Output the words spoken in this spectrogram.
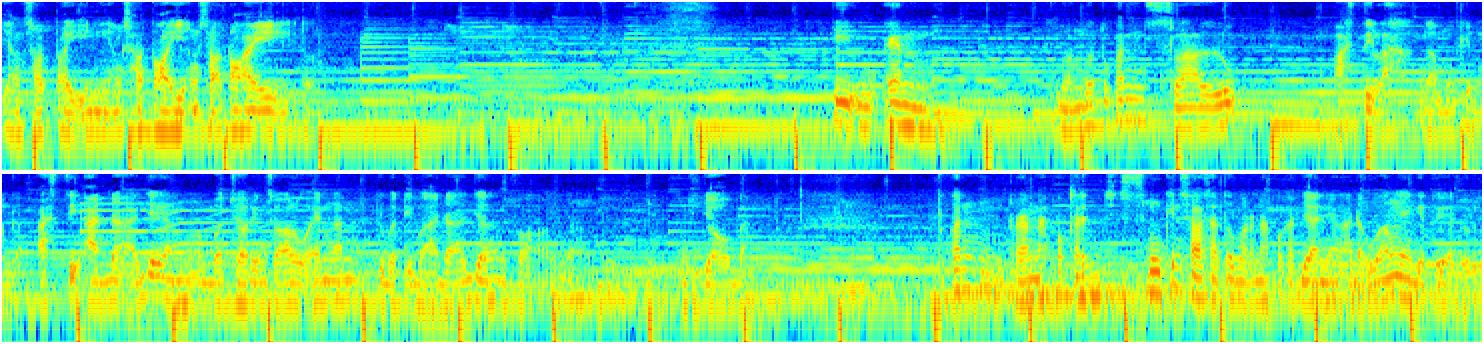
Yang sotoy ini yang sotoy yang sotoy gitu tapi UN cuman gua tuh kan selalu pastilah nggak mungkin nggak pasti ada aja yang ngebocorin soal UN kan tiba-tiba ada aja soalnya kunci jawaban. Itu itu kan ranah pekerja mungkin salah satu ranah pekerjaan yang ada uangnya gitu ya dulu.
